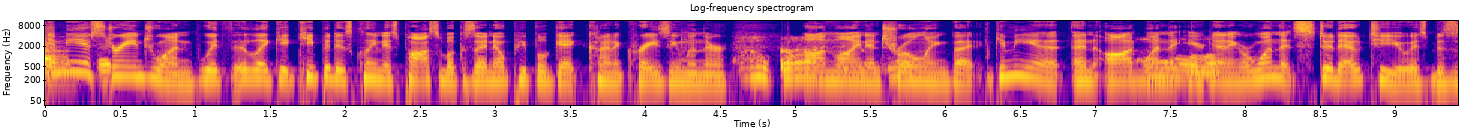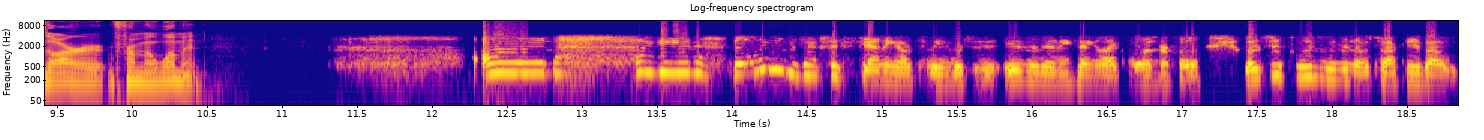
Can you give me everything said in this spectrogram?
Give me a um, strange one with like keep it as clean as possible because I know people get kind of crazy when they're oh God, online and trolling. But give me a, an odd one oh. that you're oh. getting or one that stood out to you as bizarre from a woman. Um, I mean, the only one that's actually standing out to me, which isn't anything like wonderful, was just one woman that was talking about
